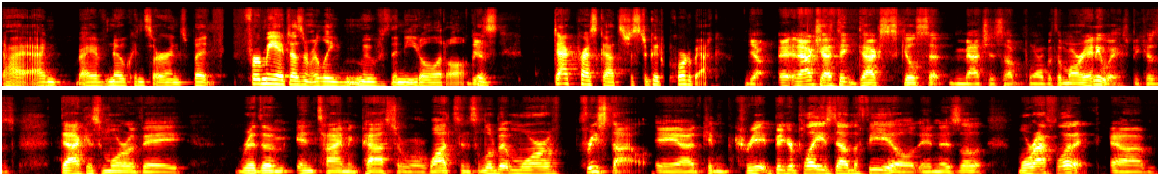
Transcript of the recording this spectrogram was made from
I, I'm I have no concerns, but for me, it doesn't really move the needle at all Yeah. because Dak Prescott's just a good quarterback. Yeah, and actually, I think Dak's skill set matches up more with Amari, anyways, because Dak is more of a rhythm in timing passer, or Watson's a little bit more of freestyle and can create bigger plays down the field and is a, more athletic. Um,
